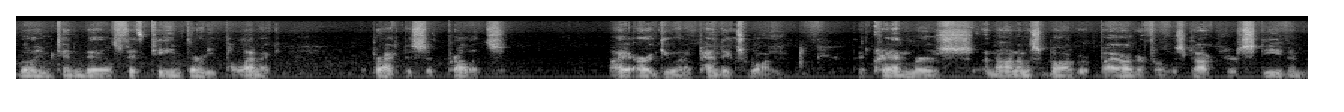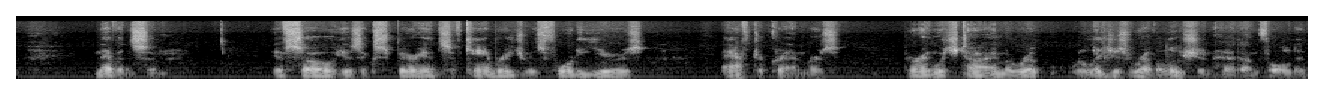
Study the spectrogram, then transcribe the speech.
William Tyndale's 1530 polemic, Practice of Prelates. I argue in Appendix 1 that Cranmer's anonymous biographer was Dr. Stephen Nevinson. If so, his experience of Cambridge was 40 years after Cranmer's, during which time a re- religious revolution had unfolded,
